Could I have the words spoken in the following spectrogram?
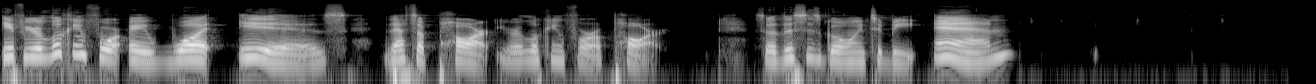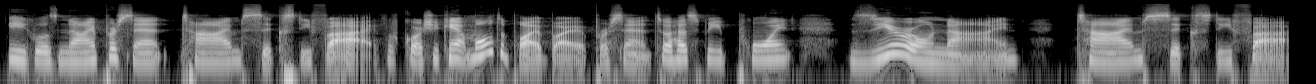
If you're looking for a what is, that's a part. You're looking for a part. So this is going to be n equals 9% times 65. Of course, you can't multiply by a percent, so it has to be 0.09 times 65.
